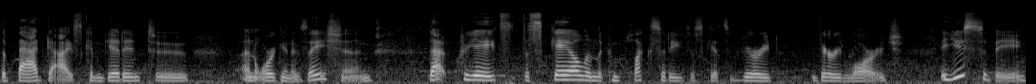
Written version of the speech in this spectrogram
the bad guys can get into an organization. That creates the scale and the complexity just gets very very large. It used to be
